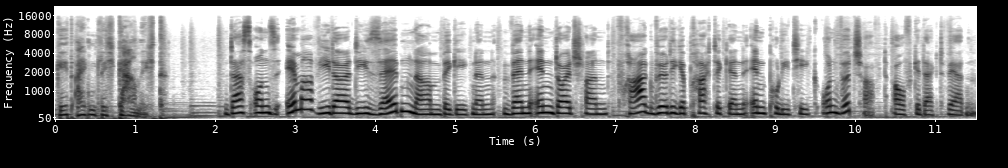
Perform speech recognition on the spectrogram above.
geht eigentlich gar nicht? Dass uns immer wieder dieselben Namen begegnen, wenn in Deutschland fragwürdige Praktiken in Politik und Wirtschaft aufgedeckt werden.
